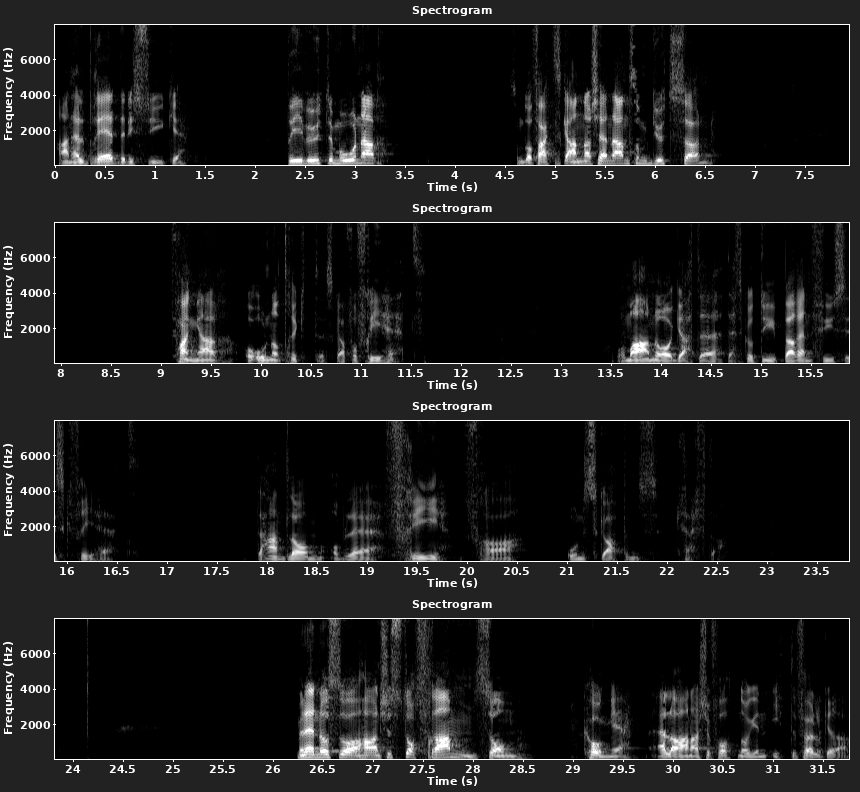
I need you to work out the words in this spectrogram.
Han helbreder de syke, driver ut demoner, som da faktisk anerkjenner han som Guds sønn. Fanger og undertrykte skal få frihet. Og vi aner òg at dette går dypere enn fysisk frihet. Det handler om å bli fri fra ondskapens krefter. Men ennå så har han ikke stått fram som konge, eller han har ikke fått noen etterfølgere.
